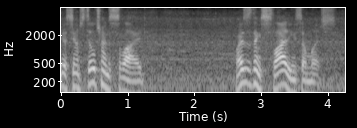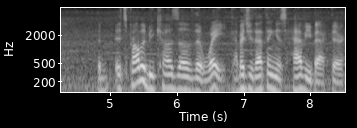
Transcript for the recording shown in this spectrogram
Yeah, see, I'm still trying to slide. Why is this thing sliding so much? It, it's probably because of the weight. I bet you that thing is heavy back there.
